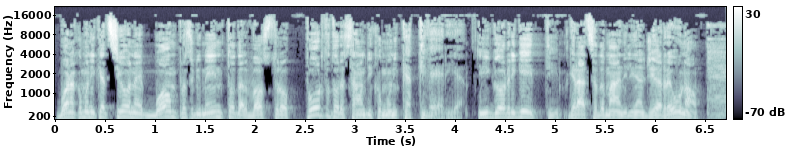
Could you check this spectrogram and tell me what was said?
buona comunicazione buon proseguimento dal vostro portatore strano di comunicattiveria. Igor Righetti, grazie a domani, linea GR1.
